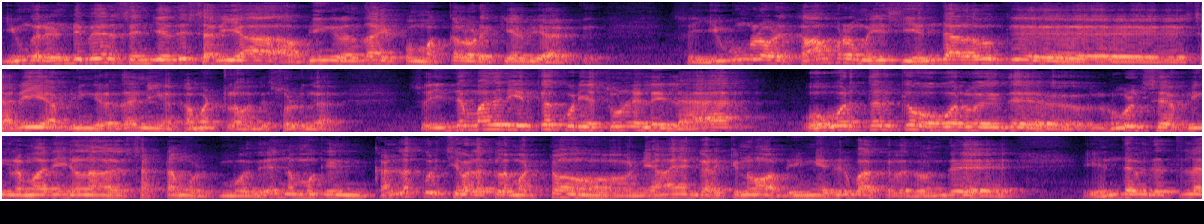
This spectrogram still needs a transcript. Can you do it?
இவங்க ரெண்டு பேர் செஞ்சது சரியா அப்படிங்கிறது தான் இப்போ மக்களோட கேள்வியாக இருக்குது ஸோ இவங்களோட காம்ப்ரமைஸ் எந்த அளவுக்கு சரி அப்படிங்கிறத நீங்கள் கமெண்ட்டில் வந்து சொல்லுங்கள் ஸோ இந்த மாதிரி இருக்கக்கூடிய சூழ்நிலையில் ஒவ்வொருத்தருக்கும் ஒவ்வொரு இது ரூல்ஸ் அப்படிங்கிற மாதிரிலாம் சட்டம் இருக்கும்போது நமக்கு கள்ளக்குறிச்சி வழக்கில் மட்டும் நியாயம் கிடைக்கணும் அப்படின்னு எதிர்பார்க்கறது வந்து எந்த விதத்தில்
